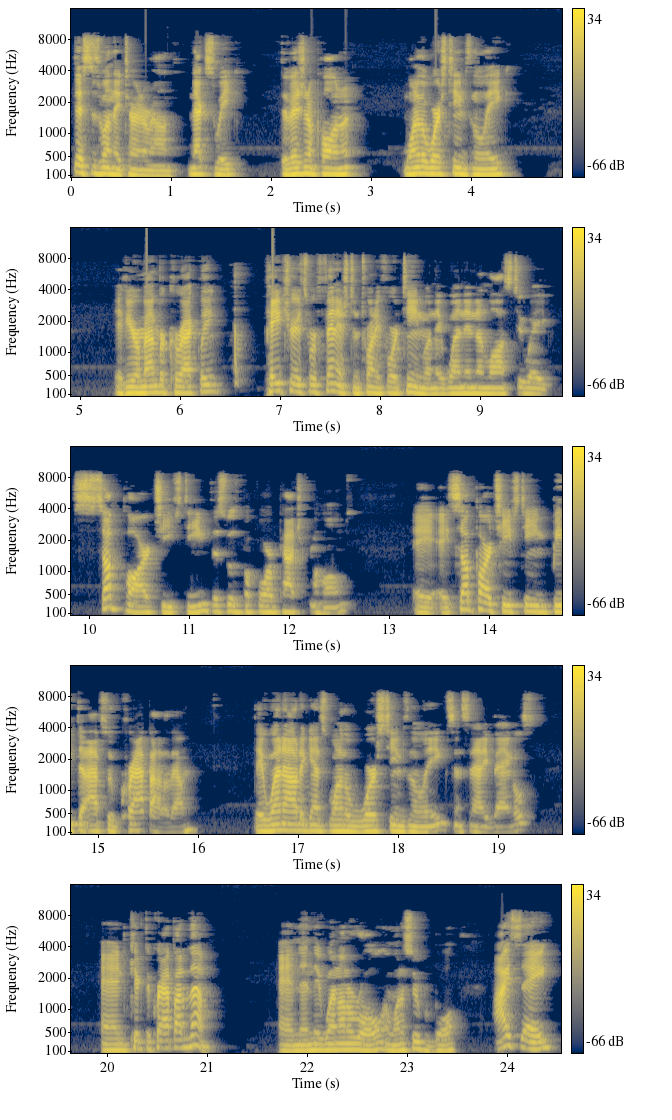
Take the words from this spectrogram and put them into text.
This is when they turn around. Next week, division opponent, one of the worst teams in the league. If you remember correctly, Patriots were finished in 2014 when they went in and lost to a subpar Chiefs team. This was before Patrick Mahomes. A, a subpar Chiefs team beat the absolute crap out of them. They went out against one of the worst teams in the league, Cincinnati Bengals, and kicked the crap out of them. And then they went on a roll and won a Super Bowl. I say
